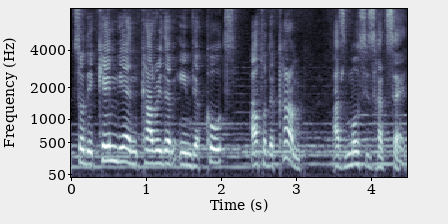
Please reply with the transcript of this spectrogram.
So they came near and carried them in their coats out of the camp, as Moses had said.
